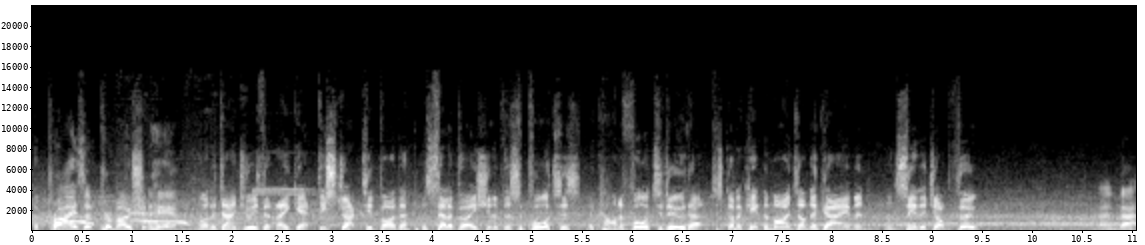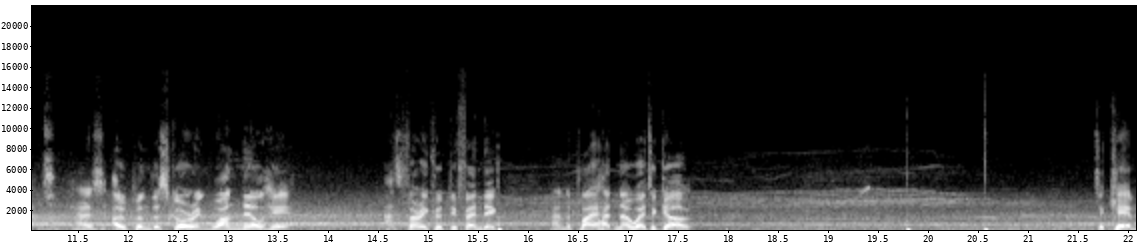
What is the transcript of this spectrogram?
the prize of promotion here. Well, the danger is that they get distracted by the, the celebration of the supporters. They can't afford to do that. Just got to keep the minds on the game and, and see the job through. And that has opened the scoring. 1-0 here. That's very good defending. And the player had nowhere to go. To Kim.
